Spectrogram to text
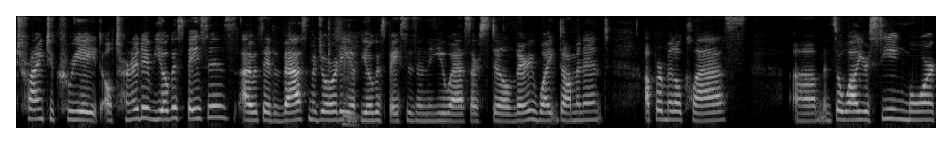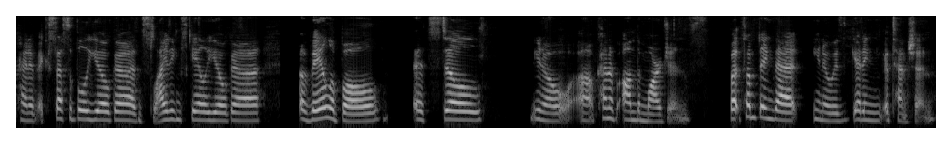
trying to create alternative yoga spaces. I would say the vast majority hmm. of yoga spaces in the US are still very white dominant, upper middle class. Um, and so while you're seeing more kind of accessible yoga and sliding scale yoga available, it's still, you know, uh, kind of on the margins, but something that, you know, is getting attention.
